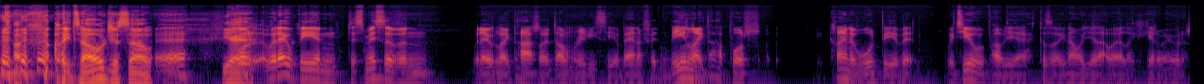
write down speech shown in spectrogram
I told you so. yeah Yeah. but without being dismissive and without like that I don't really see a benefit in being like that but it kind of would be a bit with you would probably yeah because I know you that well I could get away with it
